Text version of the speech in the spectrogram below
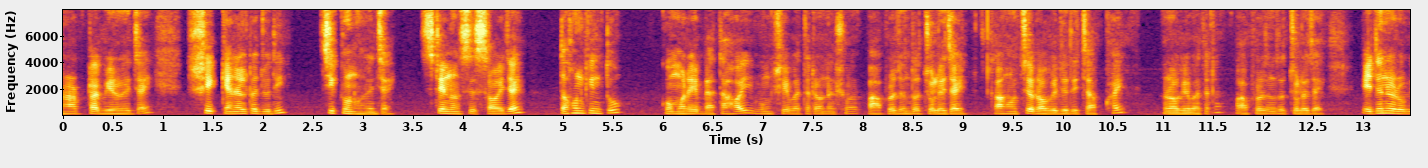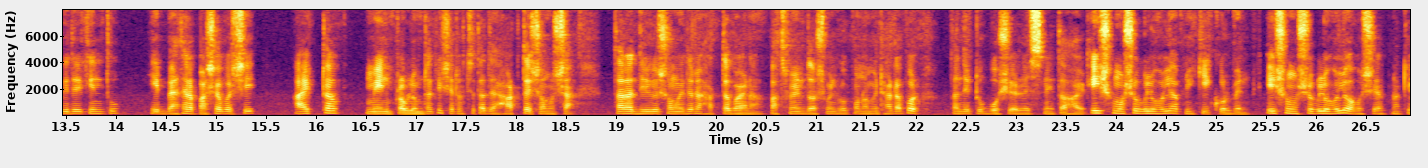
নার্ভটা বের হয়ে যায়, সেই ক্যানেলটা যদি চিকন হয়ে যায় স্টেনোসিস হয়ে যায়, তখন কিন্তু কোমরে ব্যথা হয় এবং সেই ব্যথাটা অনেক সময় পা পর্যন্ত চলে যায়। কারণ হচ্ছে রগে যদি চাপ খায়, রগে ব্যথাটা পা পর্যন্ত চলে যায়। এই জন্য রোগীদের কিন্তু এই ব্যথার পাশাপাশি আরেকটা মেইন প্রবলেম থাকে সেটা হচ্ছে তাদের হাঁটতে সমস্যা। তারা দীর্ঘ সময় ধরে হাঁটতে পারে না। পাঁচ মিনিট, দশ মিনিট বা পনেরো মিনিট হাঁটার পর তাদের একটু বসে রেস্ট নিতে হয়। এই সমস্যাগুলো হলে আপনি কি করবেন? এই সমস্যাগুলো হলে অবশ্যই আপনাকে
